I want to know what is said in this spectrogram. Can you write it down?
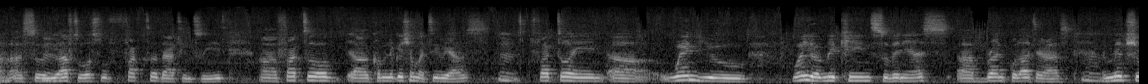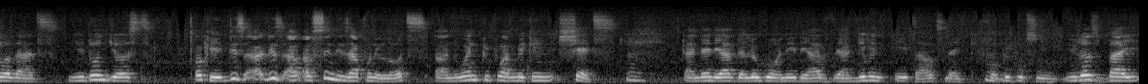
Uh-huh, so you have to also factor that into it. Uh, factor uh, communication materials. Factor in uh, when you when you're making souvenirs, uh, brand collaterals, and make sure that you don't just okay. This uh, this I've seen this happen a lot, and when people are making shirts. And then they have the logo on it. They have they are giving it out like for hmm. people to. You just buy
